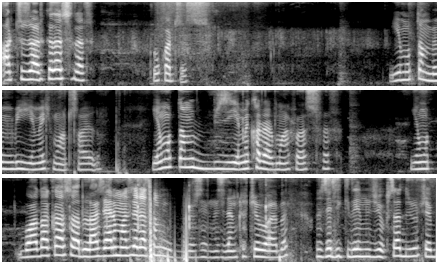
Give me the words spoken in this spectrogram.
açız arkadaşlar. Çok açız. Yemekten ben bir yemek mi atsaydım? Yemekten biz yemek arar mı arkadaşlar? Yemek bu arada arkadaşlar lazer mazer atamıyoruz gözlerimizden kötü bir haber. Özelliklerimiz yok. Sadece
